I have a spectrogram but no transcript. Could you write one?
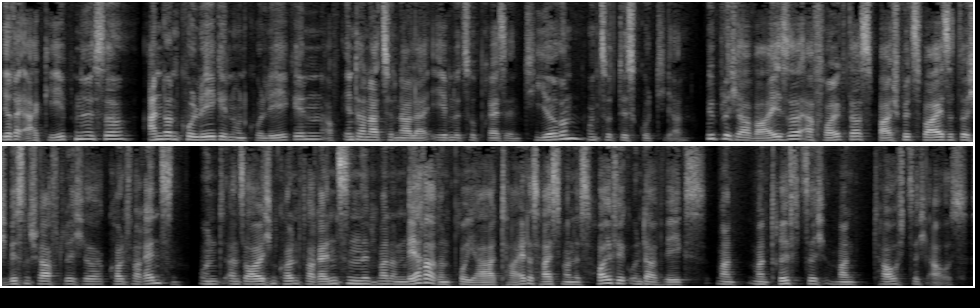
ihre Ergebnisse anderen Kolleginnen und Kollegen auf internationaler Ebene zu präsentieren und zu diskutieren. Üblicherweise erfolgt das beispielsweise durch wissenschaftliche Konferenzen. Und an solchen Konferenzen nimmt man an mehreren pro Jahr teil. Das heißt, man ist häufig unterwegs, man, man trifft sich und man tauscht sich aus.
